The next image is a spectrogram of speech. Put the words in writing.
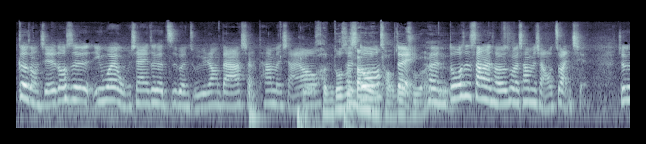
各种节日都是因为我们现在这个资本主义让大家想，他们想要很多是商人炒作出来的，对，很多是商人炒作出来，他们想要赚钱，就是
